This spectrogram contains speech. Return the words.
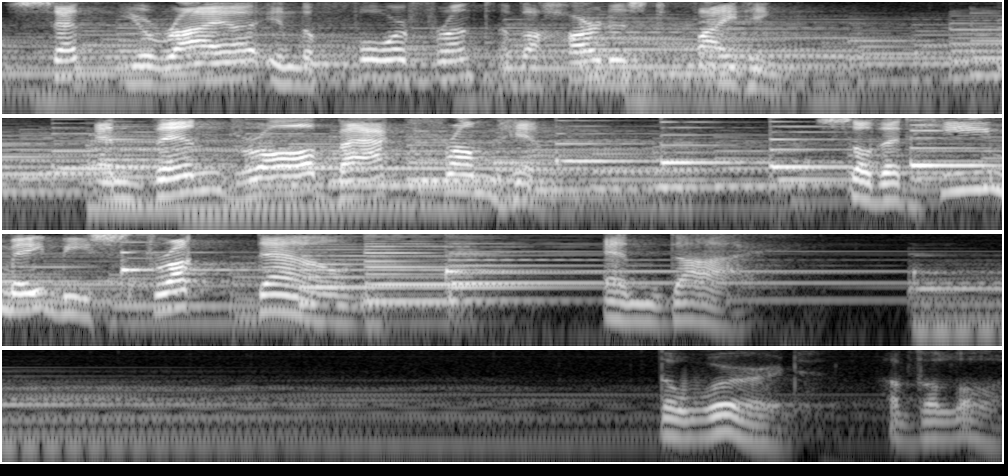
Set Uriah in the forefront of the hardest fighting, and then draw back from him so that he may be struck down and die. The word of the Lord.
